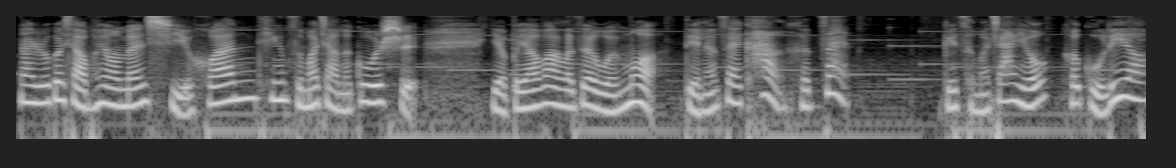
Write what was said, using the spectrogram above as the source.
那如果小朋友们喜欢听子墨讲的故事，也不要忘了在文末点亮再看和赞，给子墨加油和鼓励哦。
